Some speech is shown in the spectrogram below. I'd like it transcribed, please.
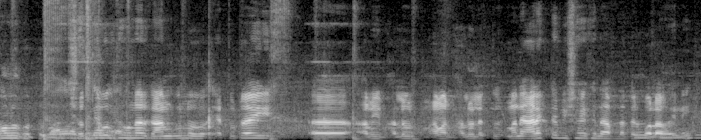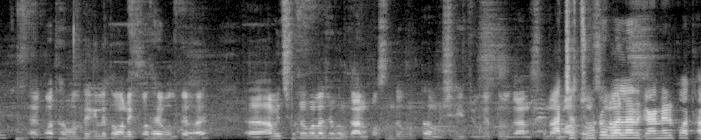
ফলো করতে সত্যি বলতে ওনার গানগুলো এতটাই আমি ভালো আমার ভালো লাগতো। মানে আরেকটা বিষয় এখানে আপনাদের বলা হয়নি। কথা বলতে গেলে তো অনেক কথাই বলতে হয়। আহ, আমি ছোটবেলা যখন গান পছন্দ করতাম সেই যুগে তো গান শোনা আচ্ছা ছোটবেলার গানের কথা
